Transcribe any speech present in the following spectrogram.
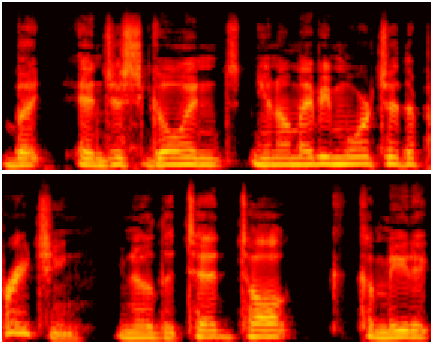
but and just going, you know, maybe more to the preaching, you know, the TED Talk comedic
